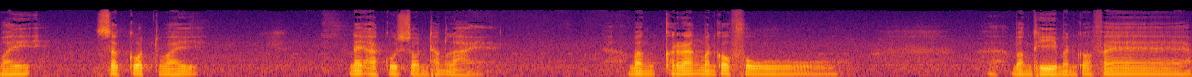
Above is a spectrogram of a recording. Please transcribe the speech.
ไว้ สะกดไว้ ในอกุศลทั้งหลาย บางครั้งมันก็ฟู บางทีมันก็แฟบ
